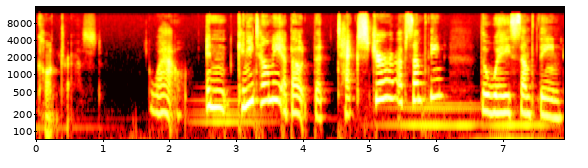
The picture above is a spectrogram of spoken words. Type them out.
contrast. Wow. And can you tell me about the texture of something? The way something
